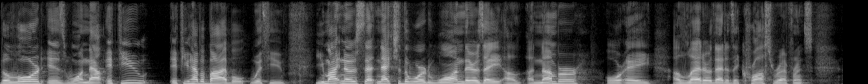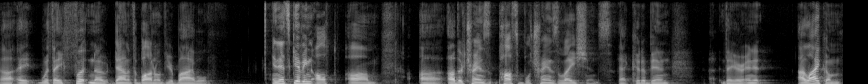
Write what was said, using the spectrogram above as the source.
the Lord is one. Now, if you if you have a Bible with you, you might notice that next to the word one, there's a, a, a number or a, a letter that is a cross reference uh, with a footnote down at the bottom of your Bible. And it's giving all, um, uh, other trans, possible translations that could have been there. And it, I like them.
